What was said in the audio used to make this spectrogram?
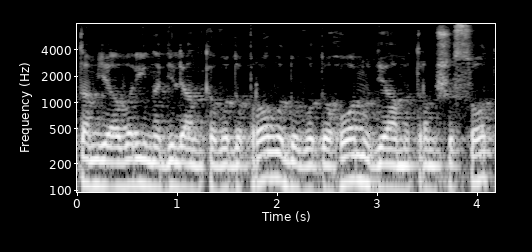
Там є аварійна ділянка водопроводу, водогону діаметром 600,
